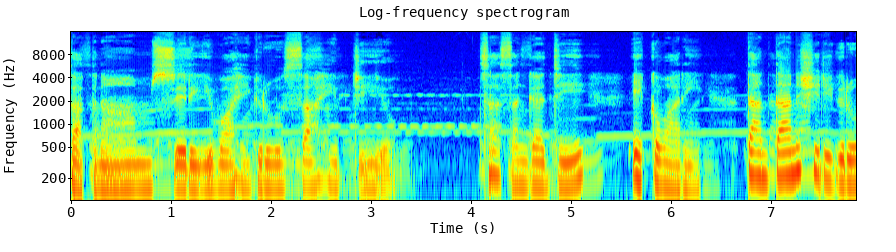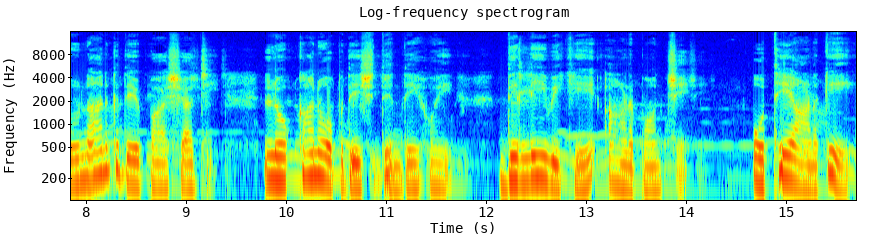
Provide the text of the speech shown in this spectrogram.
ਸਤਨਾਮ ਸ੍ਰੀ ਵਾਹਿਗੁਰੂ ਸਾਹਿਬ ਜੀਓ। ਸਤਸੰਗਤ ਜੀ, ਇੱਕ ਵਾਰੀ ਤਨ ਤਨ ਸ੍ਰੀ ਗੁਰੂ ਨਾਨਕ ਦੇਵ ਪਾਤਸ਼ਾਹ ਜੀ ਲੋਕਾਂ ਨੂੰ ਉਪਦੇਸ਼ ਦਿੰਦੇ ਹੋਏ ਦਿੱਲੀ ਵਿਖੇ ਆਣ ਪਹੁੰਚੇ। ਉੱਥੇ ਆਣ ਕੇ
